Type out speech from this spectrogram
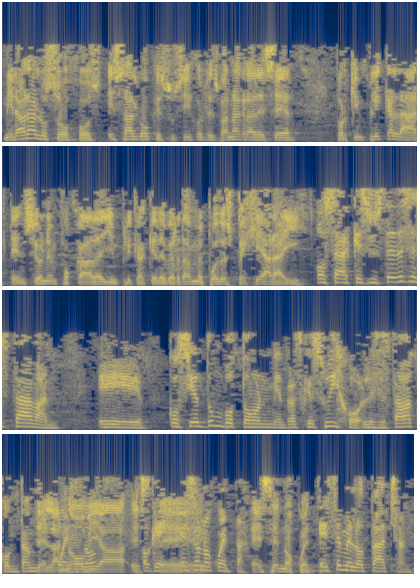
mirar a los ojos es algo que sus hijos les van a agradecer porque implica la atención enfocada y implica que de verdad me puedo espejear ahí. O sea, que si ustedes estaban eh, cosiendo un botón mientras que su hijo les estaba contando De un la cuento, novia, ok, este, eso no cuenta. Ese no cuenta. Ese me lo tachan.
